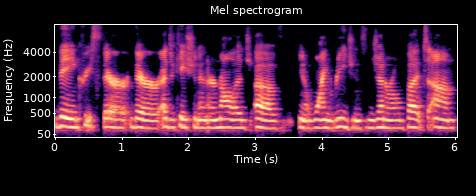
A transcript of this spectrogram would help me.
they increase their their education and their knowledge of you know wine regions in general. But um,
